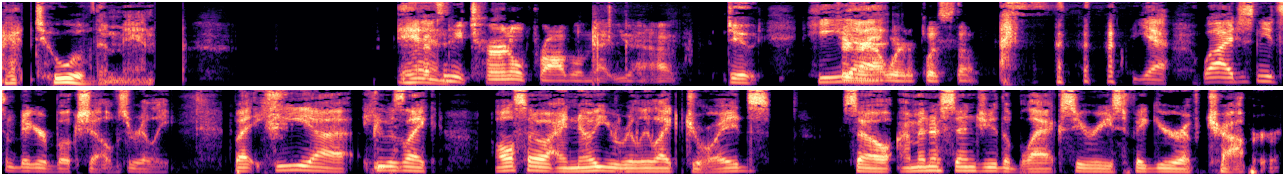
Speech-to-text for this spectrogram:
I got two of them, man. And That's an eternal problem that you have. Dude, he Figuring uh, out where to put stuff. yeah. Well, I just need some bigger bookshelves, really. But he uh he was like, also, I know you really like droids, so I'm gonna send you the Black Series figure of Chopper.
